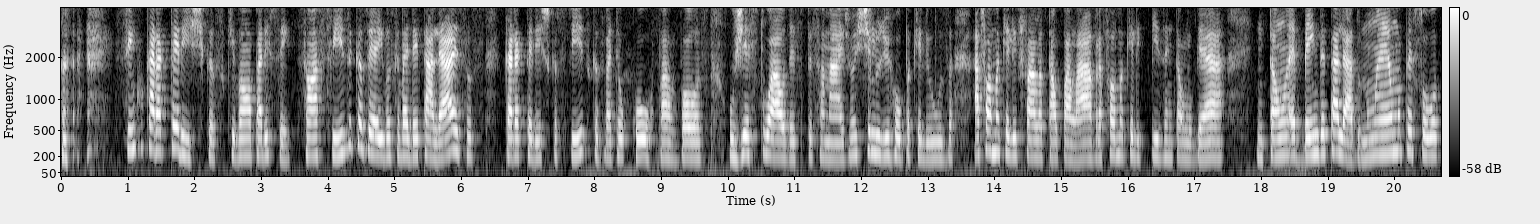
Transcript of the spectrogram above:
cinco características que vão aparecer. São as físicas, e aí você vai detalhar essas características físicas, vai ter o corpo, a voz, o gestual desse personagem, o estilo de roupa que ele usa, a forma que ele fala tal palavra, a forma que ele pisa em tal lugar. Então é bem detalhado, não é uma pessoa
